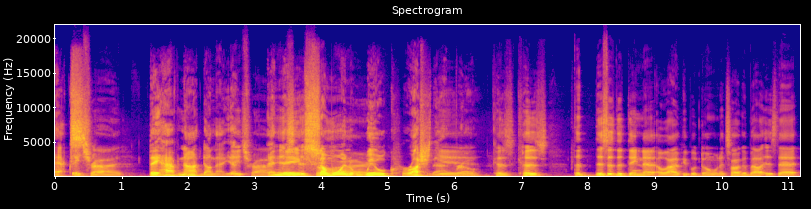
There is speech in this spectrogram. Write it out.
X. They tried. They have not done that yet. They tried. and It's- they it's someone hard. will crush that, yeah, bro. Cause, cause the this is the thing that a lot of people don't want to talk about is that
